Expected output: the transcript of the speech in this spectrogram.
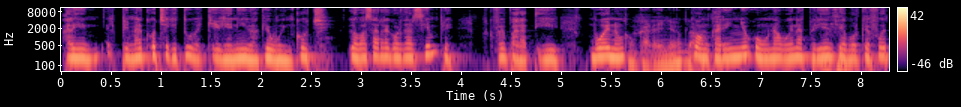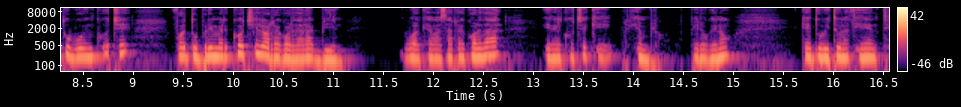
alguien, el primer coche que tuve, qué bien iba, qué buen coche. Lo vas a recordar siempre, porque fue para ti bueno. Con cariño, claro. Con cariño, con una buena experiencia, porque fue tu buen coche, fue tu primer coche y lo recordarás bien. Igual que vas a recordar en el coche que, por ejemplo, espero que no, que tuviste un accidente.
